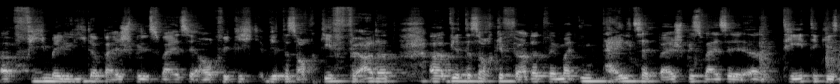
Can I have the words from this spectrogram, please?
äh, Female Leader beispielsweise auch wirklich, wird das auch gefördert, äh, wird das auch gefördert, wenn man in Teilzeit beispielsweise äh, tätig ist.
